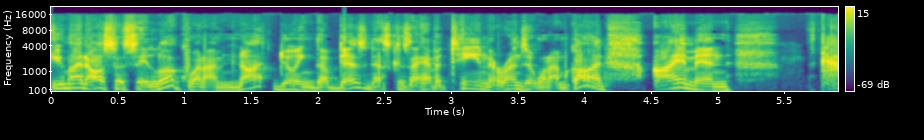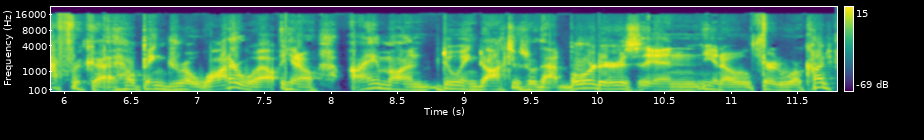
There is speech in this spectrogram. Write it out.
you might also say, look, when I'm not doing the business, because I have a team that runs it when I'm gone, I'm in Africa helping drill water well. You know, I'm on doing Doctors Without Borders in, you know, third world country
